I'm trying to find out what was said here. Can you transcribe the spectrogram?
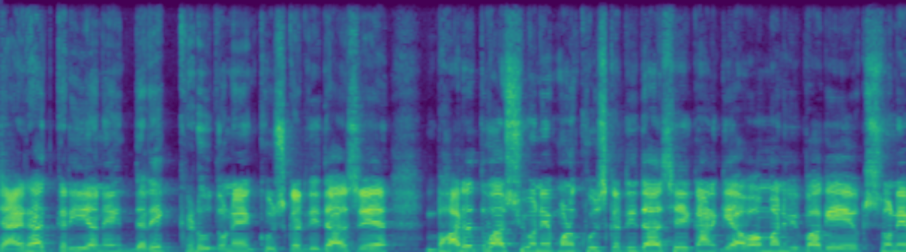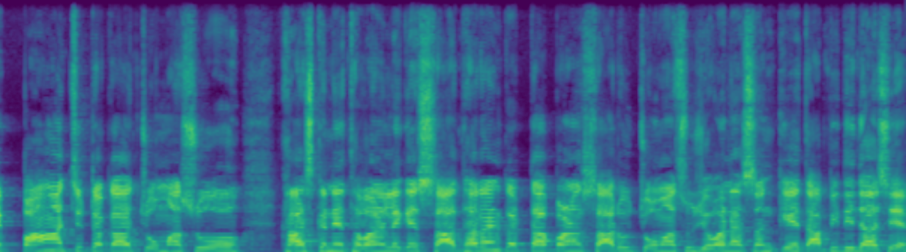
જાહેરાત કરી અને દરેક ખેડૂતોને ખુશ કરી દીધા છે. ભારતવાસીઓને પણ ખુશ કરી દીધા છે, કારણ કે હવામાન વિભાગે એકસો ને પાંચ ટકા ચોમાસું ખાસ કરીને થવાનું, એટલે કે સાધારણ કરતાં પણ સારું ચોમાસું જવાના સંકેત આપી દીધા છે.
